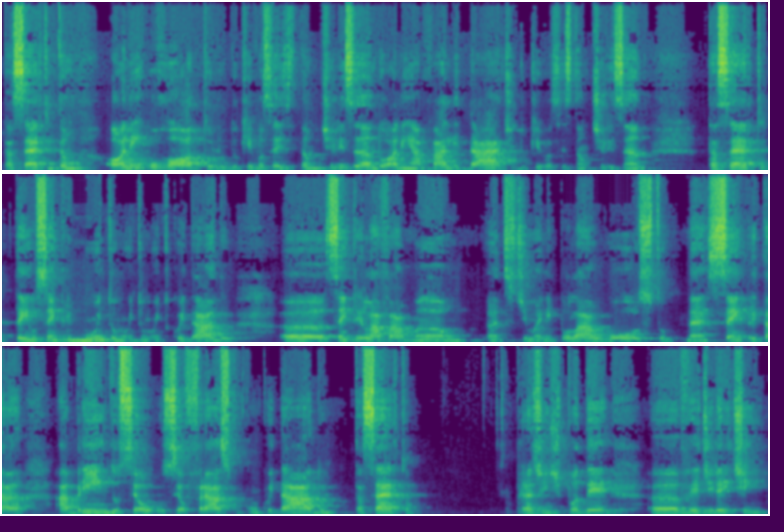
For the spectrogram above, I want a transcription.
tá certo? Então, olhem o rótulo do que vocês estão utilizando, olhem a validade do que vocês estão utilizando, tá certo? Tenham sempre muito, muito, muito cuidado Uh, sempre lavar a mão antes de manipular o rosto, né? Sempre tá abrindo o seu, o seu frasco com cuidado, tá certo? Para a gente poder uh, ver direitinho.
